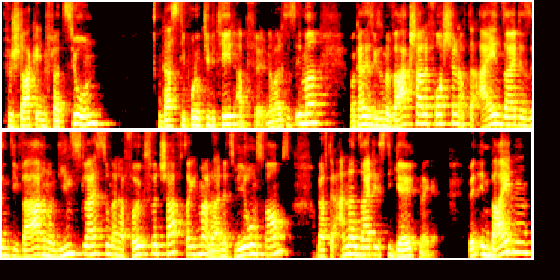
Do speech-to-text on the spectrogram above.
für starke Inflation, dass die Produktivität abfällt. Ne? Weil es ist immer, man kann sich das wie so eine Waagschale vorstellen. Auf der einen Seite sind die Waren und Dienstleistungen einer Volkswirtschaft, sage ich mal, oder eines Währungsraums. Und auf der anderen Seite ist die Geldmenge. Wenn in beiden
